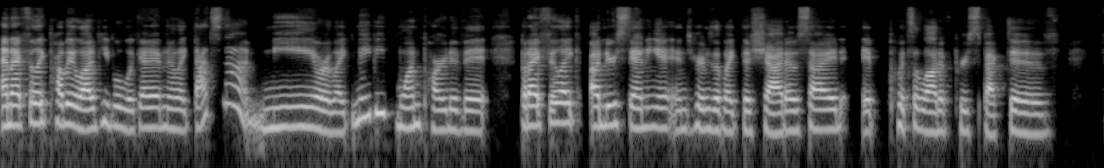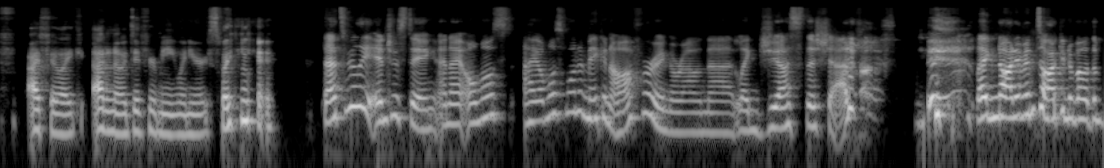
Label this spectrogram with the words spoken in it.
and i feel like probably a lot of people look at it and they're like that's not me or like maybe one part of it but i feel like understanding it in terms of like the shadow side it puts a lot of perspective i feel like i don't know it did for me when you're explaining it that's really interesting and i almost i almost want to make an offering around that like just the shadows like not even talking about the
